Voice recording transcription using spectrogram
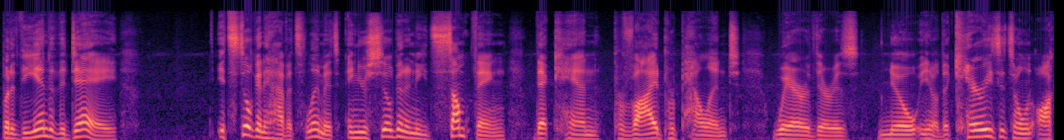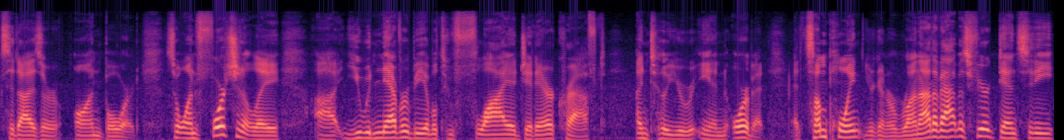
But at the end of the day, it's still going to have its limits, and you're still going to need something that can provide propellant where there is no, you know, that carries its own oxidizer on board. So unfortunately, uh, you would never be able to fly a jet aircraft until you're in orbit. At some point, you're going to run out of atmospheric density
